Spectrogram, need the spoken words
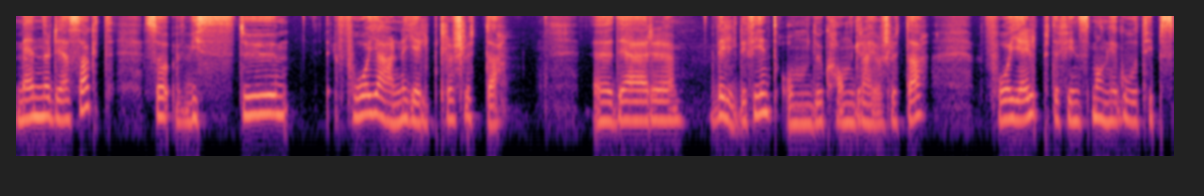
Men når det er sagt, så hvis du får gjerne hjelp til å slutte. Eh, Det er eh, veldig fint om du kan greie å slutte. Få hjelp. Det fins mange gode tips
